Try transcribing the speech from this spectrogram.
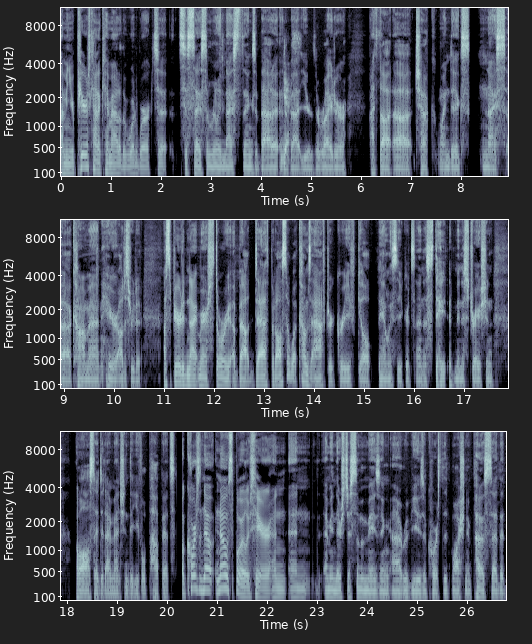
I mean, your peers kind of came out of the woodwork to to say some really nice things about it and yes. about you as a writer. I thought uh, Chuck Wendig's nice uh, comment here. I'll just read it a spirited nightmare story about death, but also what comes after grief, guilt, family secrets, and estate administration. Oh, also, did I mention the evil puppets? Of course, no no spoilers here, and and I mean, there's just some amazing uh, reviews. Of course, the Washington Post said that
